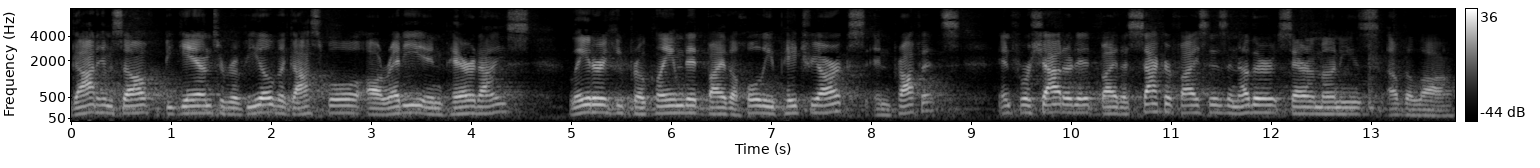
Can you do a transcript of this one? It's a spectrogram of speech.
God Himself began to reveal the gospel already in paradise. Later, He proclaimed it by the holy patriarchs and prophets and foreshadowed it by the sacrifices and other ceremonies of the law.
